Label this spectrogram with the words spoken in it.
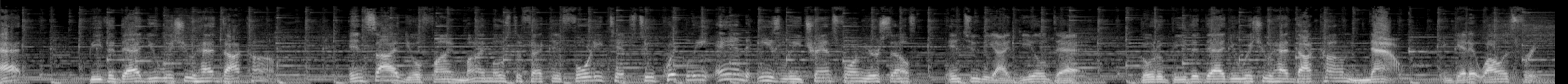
at BeTheDadYouWishYouHad.com. Inside, you'll find my most effective 40 tips to quickly and easily transform yourself into the ideal dad. Go to BeTheDadYouWishYouHad.com now and get it while it's free.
